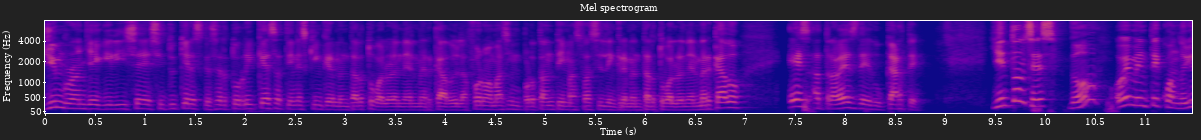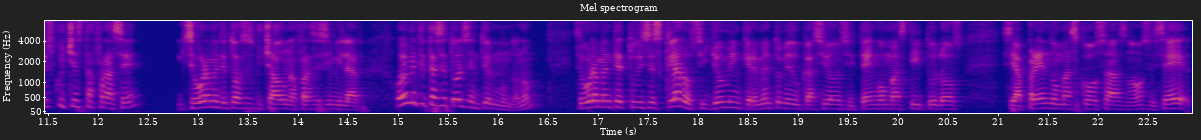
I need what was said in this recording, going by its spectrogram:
Jim Rohn llega y dice, si tú quieres crecer tu riqueza, tienes que incrementar tu valor en el mercado. Y la forma más importante y más fácil de incrementar tu valor en el mercado es a través de educarte. Y entonces, ¿no? Obviamente cuando yo escuché esta frase, y seguramente tú has escuchado una frase similar, obviamente te hace todo el sentido del mundo, ¿no? Seguramente tú dices, claro, si yo me incremento mi educación, si tengo más títulos, si aprendo más cosas, ¿no? Si sé,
